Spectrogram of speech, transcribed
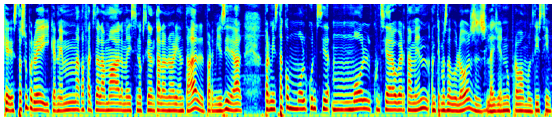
que està superbé i que anem agafats de la mà a la medicina occidental o no oriental, per mi és ideal. Per mi està com molt, consider molt considerar obertament en temes de dolors, la gent ho prova moltíssim.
